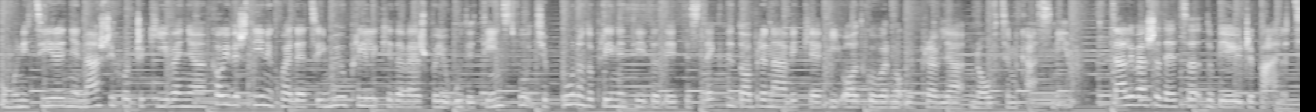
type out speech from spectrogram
komuniciranje naših očekivanja, kao i veštine koje deca imaju prilike da vežbaju u detinstvu, će puno doprineti da dete stekne dobre navike i odgovorno upravlja novcem kasnije. Da li vaša deca dobijaju džeparac?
